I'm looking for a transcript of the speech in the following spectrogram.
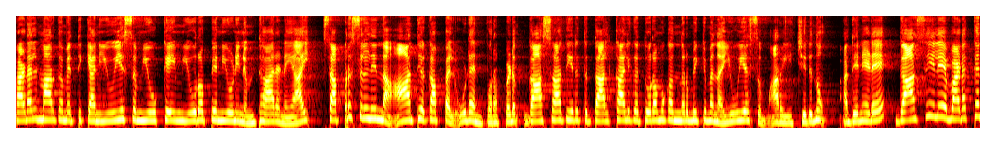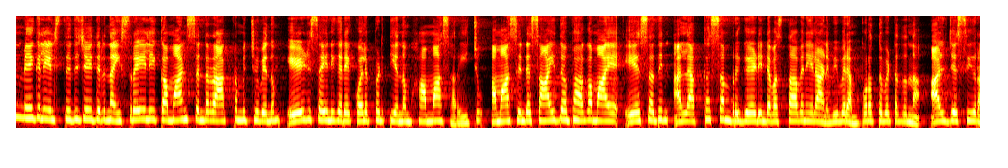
കടൽ മാർഗം എത്തിക്കാൻ യു എസും യു കെയും യൂറോപ്യൻ യൂണിയനും ധാരണയായി. സപ്രസിൽ നിന്ന് ആദ്യ കപ്പൽ ഉടൻ പുറപ്പെടും. ഗാസ തീരത്ത് താൽക്കാലിക തുറമുഖം നിർമ്മിക്കുമെന്ന് യു എസും അറിയിച്ചിരുന്നു. അതിനിടെ ഗാസയിലെ വടക്കൻ മേഖലയിൽ സ്ഥിതി ചെയ്തിരുന്ന ഇസ്രയേലി കമാൻഡ് സെന്റർ ആക്രമിച്ചുവെന്നും ഏഴ് സൈനികരെ കൊലപ്പെടുത്തിയെന്നും ഹമാസ് അറിയിച്ചു. ഹമാസിന്റെ സായുധ ഭാഗമായ ഏസദിൻ അൽ അക്കസം ബ്രിഗേഡിന്റെ പ്രസ്താവനയിലാണ് വിവരം പുറത്തുവിട്ടതെന്ന് അൽ ജസീറ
